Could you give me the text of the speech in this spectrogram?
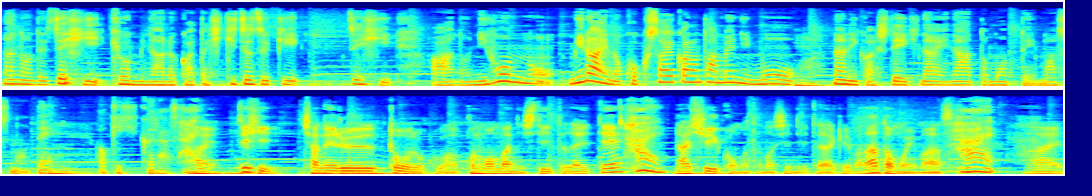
なのでぜひ興味のある方引き続きぜひあの日本の未来の国際化のためにもうん何かしていきたいなと思っていますので、うんお聞きください、はい。ぜひ、チャンネル登録はこのままにしていただいて、はい来週以降も楽しんでいただければなと思います。はいはい。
